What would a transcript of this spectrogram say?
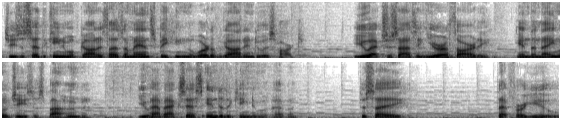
Jesus said, The kingdom of God is as a man speaking the word of God into his heart. You exercising your authority in the name of Jesus, by whom you have access into the kingdom of heaven, to say that for you,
